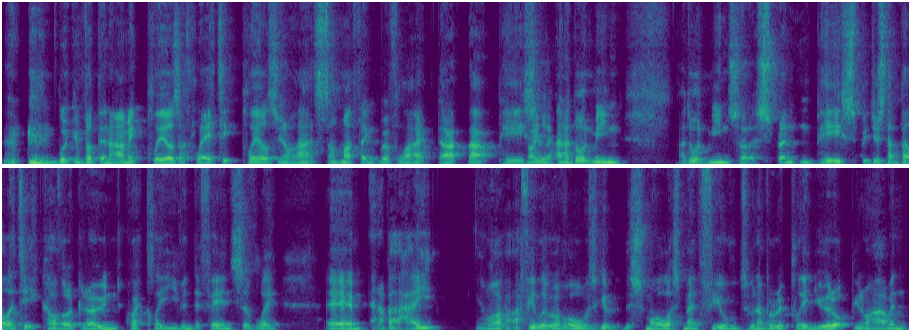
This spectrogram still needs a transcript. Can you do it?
looking for dynamic players, athletic players. You know, that's something I think we've lacked that that pace. Oh, yeah. and, I don't mean, I don't mean sort of sprinting pace, but just ability to cover ground quickly, even defensively, um, and a bit of height you know, I, I, feel like we've always got the smallest midfields whenever we play in Europe. You know, having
